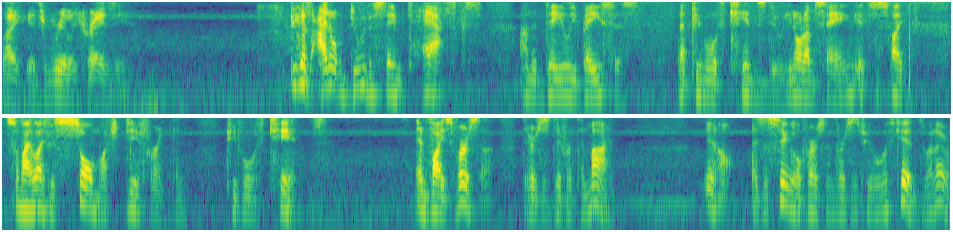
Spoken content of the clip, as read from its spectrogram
Like it's really crazy. Because I don't do the same tasks on the daily basis that people with kids do. You know what I'm saying? It's just like so my life is so much different than people with kids. And vice versa. Theirs is different than mine. You know, as a single person versus people with kids, whatever.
